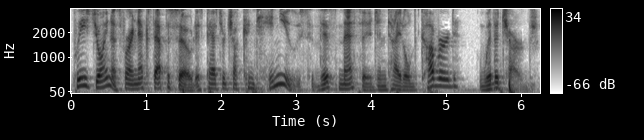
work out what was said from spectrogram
Please join us for our next episode as Pastor Chuck continues this message entitled Covered with a Charge.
